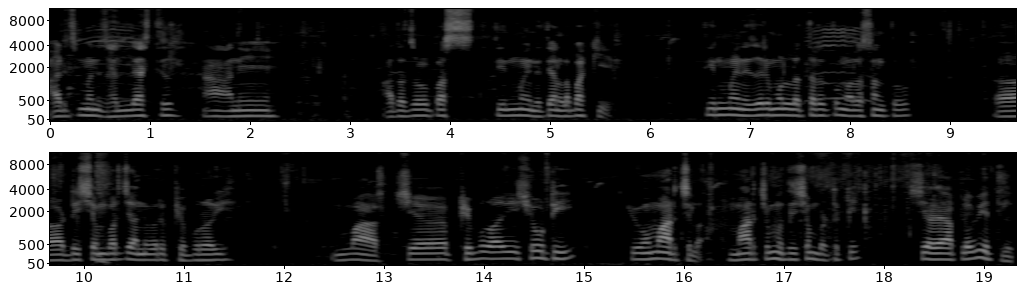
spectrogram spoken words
अडीच महिने झालेले असतील आणि आता जवळपास तीन महिने त्यांना बाकी आहे. तीन महिने जरी म्हणलं तर तुम्हाला सांगतो डिसेंबर जानेवारी फेब्रुवारी मार्च फेब्रुवारी शेवटी किंवा मार्चला. मार्चमध्ये शंभर टक्के शेळ्या आपल्या येतील.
